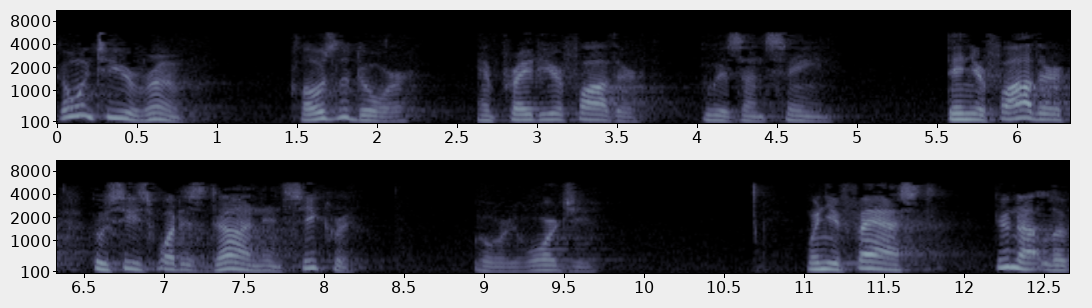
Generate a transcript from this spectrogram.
go into your room Close the door and pray to your Father who is unseen. Then your Father who sees what is done in secret will reward you. When you fast, do not look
